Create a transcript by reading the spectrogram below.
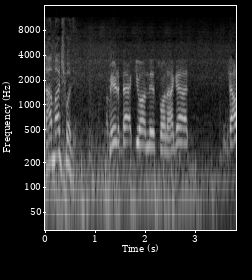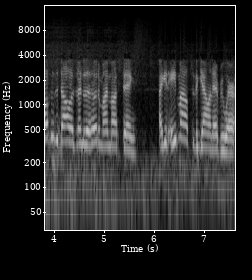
Not much, William. I'm here to back you on this one. I got thousands of dollars under the hood of my Mustang. I get eight miles to the gallon everywhere,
